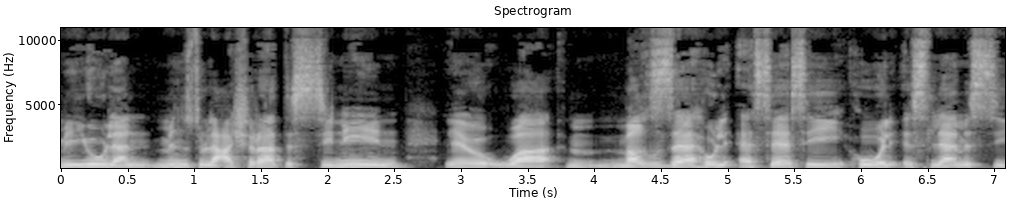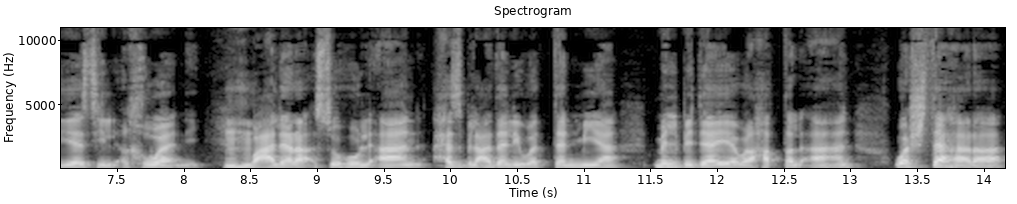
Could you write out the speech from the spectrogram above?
ميولا منذ العشرات السنين ومغزاه الأساسي هو الإسلام السياسي الإخواني. وعلى رأسه الآن حزب العدالة والتنمية من البداية وحتى الآن واشتهر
